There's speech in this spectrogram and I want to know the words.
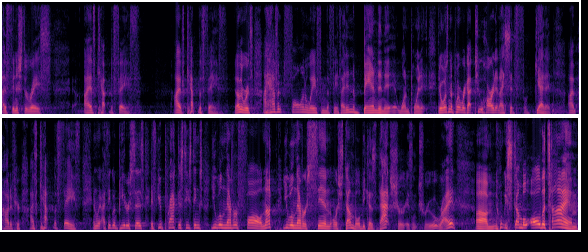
I've finished the race. I have kept the faith. I have kept the faith. In other words, I haven't fallen away from the faith. I didn't abandon it at one point. It, there wasn't a point where it got too hard and I said, forget it. I'm out of here. I've kept the faith. And when, I think when Peter says, if you practice these things, you will never fall. Not you will never sin or stumble, because that sure isn't true, right? Um, we stumble all the time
